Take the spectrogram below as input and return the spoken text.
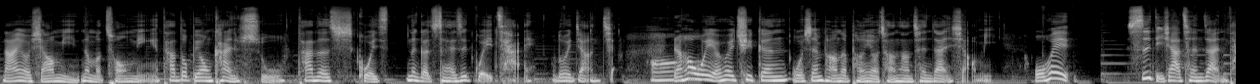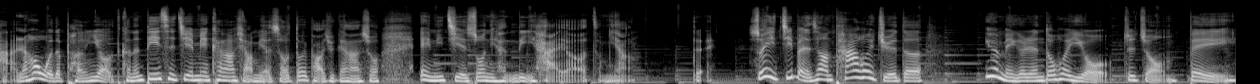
哪有小米那么聪明？他都不用看书，他的鬼那个才是鬼才，我都会这样讲。哦然后我也会去跟我身旁的朋友常常称赞小米，我会私底下称赞他。然后我的朋友可能第一次见面看到小米的时候，都会跑去跟他说：“哎、你姐说你很厉害哦，怎么样？”对，所以基本上他会觉得，因为每个人都会有这种被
